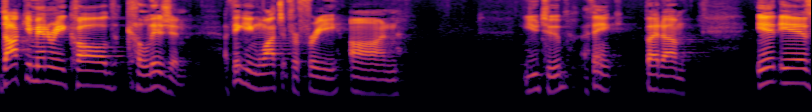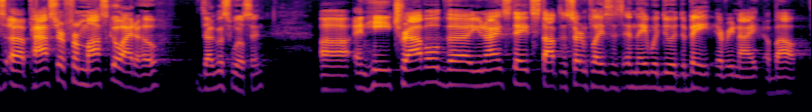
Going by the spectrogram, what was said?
documentary called Collision. I think you can watch it for free on YouTube, I think. But um, it is a pastor from Moscow, Idaho, Douglas Wilson. Uh, and he traveled the United States, stopped in certain places, and they would do a debate every night about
